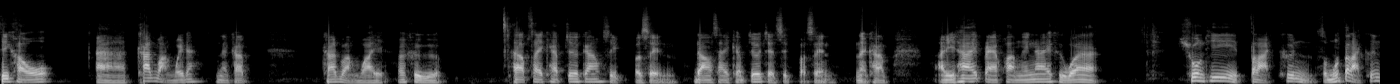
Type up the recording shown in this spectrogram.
ที่เขาคาดหวังไว้นะนะครับ คาดหวังไว้ก็คือ upside capture 90% downside capture 70%นะครับอันนี้ถ้าให้แปลความง่าย ๆ คือว่าช่วงที่ตลาดขึ้นสมมุติตลาดขึ้น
